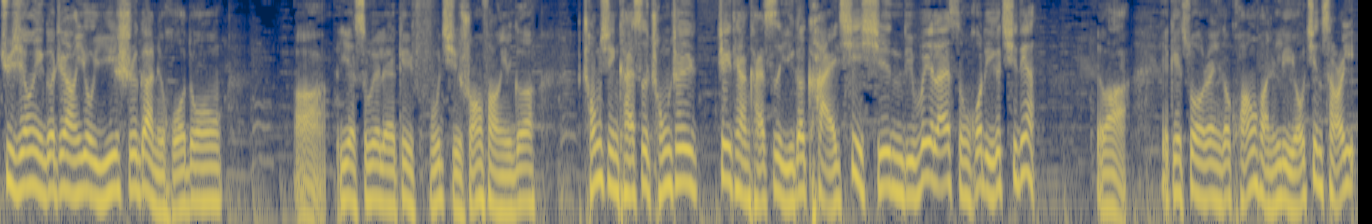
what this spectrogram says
举行一个这样有仪式感的活动啊，也是为了给夫妻双方一个重新开始，从这这天开始一个开启新的未来生活的一个起点。对吧？也给所有人一个狂欢的理由，仅此而已。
